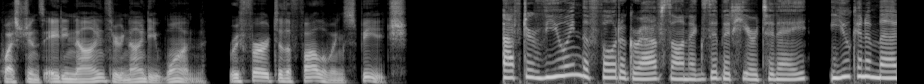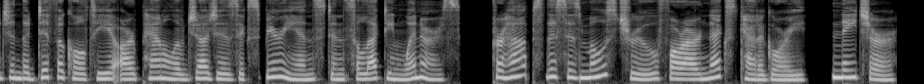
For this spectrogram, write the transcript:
Questions 89 through 91 refer to the following speech. After viewing the photographs on exhibit here today, you can imagine the difficulty our panel of judges experienced in selecting winners. Perhaps this is most true for our next category, nature.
